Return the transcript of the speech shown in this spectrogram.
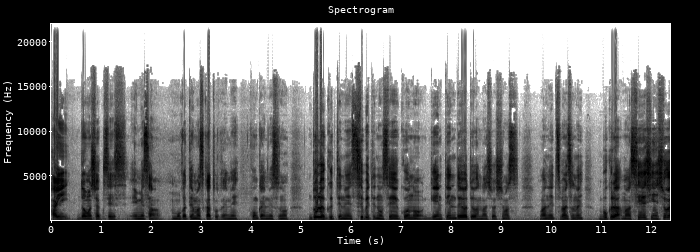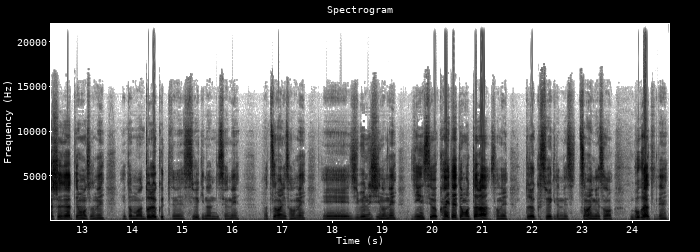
はい、どうもシャックスです。えー、皆さん、儲かってますかってことでね、今回ね、その、努力ってね、すべての成功の原点だよというお話をします。まあね、つまりそのね、僕ら、まあ精神障害者であっても、そのね、えっ、とまあ努力ってね、すべきなんですよね。まあ、つまりそのね、えー、自分自身のね、人生を変えたいと思ったら、そのね、努力すべきなんです。つまりね、その、僕だってね、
